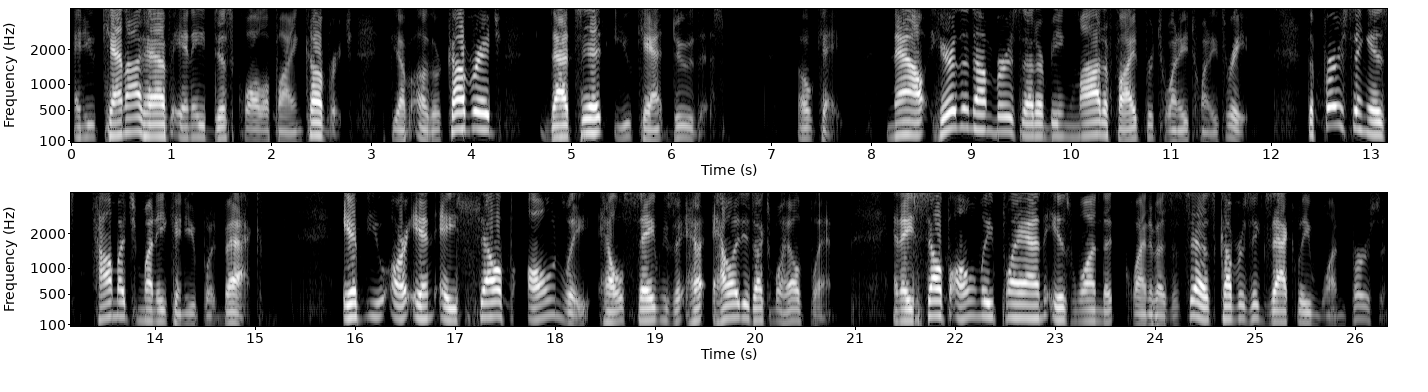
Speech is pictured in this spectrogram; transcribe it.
and you cannot have any disqualifying coverage. If you have other coverage, that's it, you can't do this. Okay, now here are the numbers that are being modified for 2023. The first thing is how much money can you put back? If you are in a self only health savings, highly deductible health plan, and a self only plan is one that, kind of as it says, covers exactly one person,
